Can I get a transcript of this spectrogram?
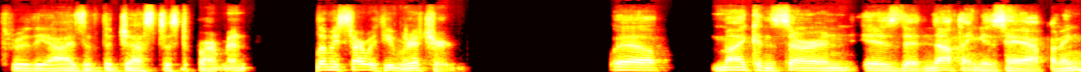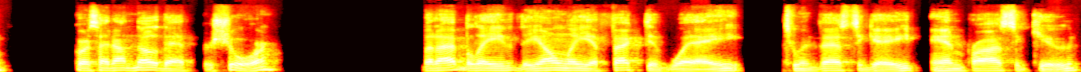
through the eyes of the Justice Department. Let me start with you, Richard. Well, my concern is that nothing is happening. Of course, I don't know that for sure, but I believe the only effective way to investigate and prosecute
